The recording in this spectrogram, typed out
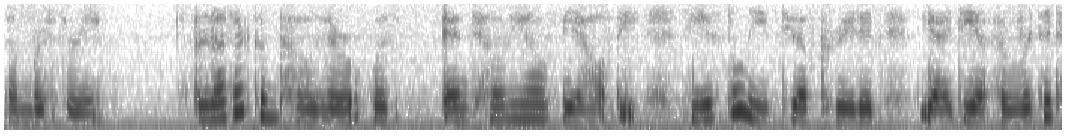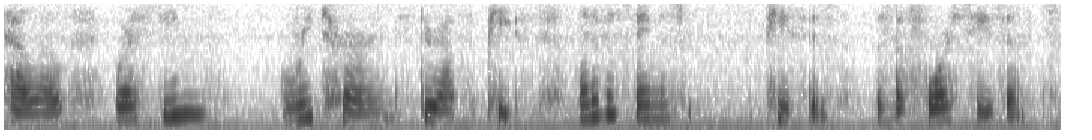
Number no. 3. Another composer was Antonio Vivaldi. He is believed to have created the idea of ritornello, where a theme returns throughout the piece. One of his famous pieces was the Four Seasons.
